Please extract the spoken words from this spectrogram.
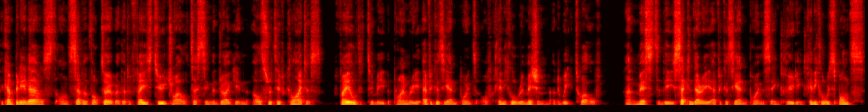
the company announced on 7th October that a phase 2 trial testing the drug in ulcerative colitis failed to meet the primary efficacy endpoint of clinical remission at week 12 and missed the secondary efficacy endpoints including clinical response,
